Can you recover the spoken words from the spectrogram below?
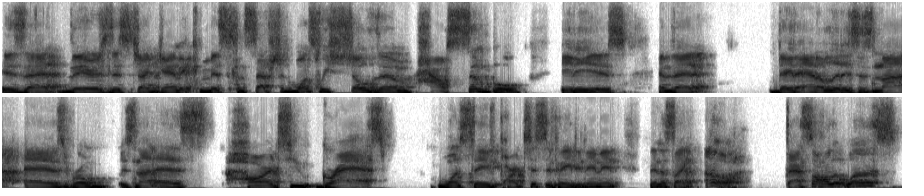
is that there's this gigantic misconception. Once we show them how simple it is, and that data analytics is not as ro- it's not as hard to grasp once they've participated in it, then it's like, oh, that's all it was.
